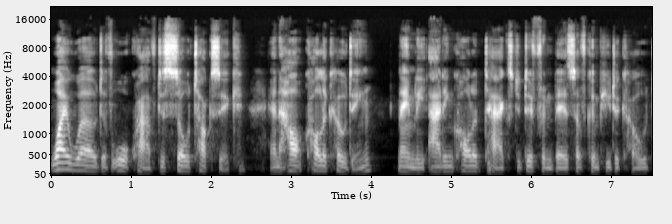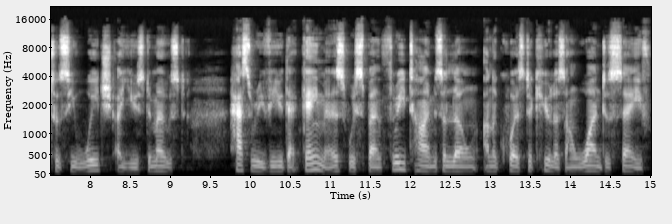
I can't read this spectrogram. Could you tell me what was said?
Why World of Warcraft is so toxic, and how color coding, namely adding colored text to different bits of computer code to see which are used the most, has revealed that gamers will spend three times alone on a quest to kill us on one to save.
